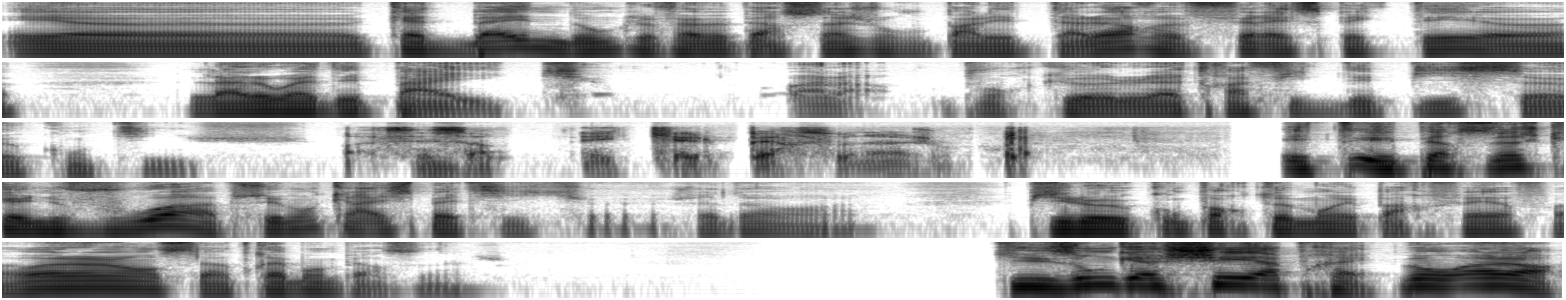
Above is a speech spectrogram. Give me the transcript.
Et euh, Cat Bane, donc le fameux personnage dont vous parliez tout à l'heure, fait respecter euh, la loi des Pikes. Voilà, pour que le trafic d'épices euh, continue. ouais, c'est ça. Et quel personnage Et, et personnage qui a une voix absolument charismatique. Euh, J'adore. Puis le comportement est parfait. Enfin, voilà, non, c'est un très bon personnage. Qu'ils ont gâché après. Bon, alors,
